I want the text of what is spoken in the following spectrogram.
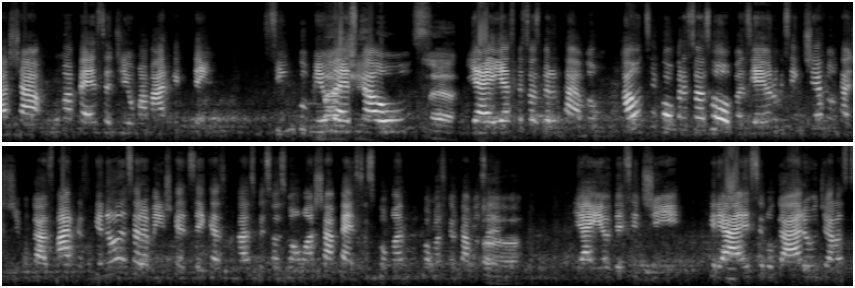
achar uma peça de uma marca que tem 5 mil. SKUs. É. E aí as pessoas perguntavam, aonde você compra suas roupas? E aí eu não me sentia vontade de divulgar as marcas, porque não necessariamente quer dizer que as, as pessoas vão achar peças como, a, como as que eu estava usando. E aí eu decidi criar esse lugar onde elas,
